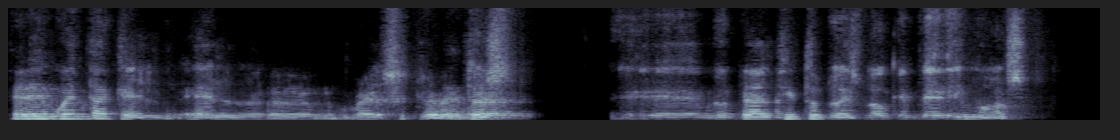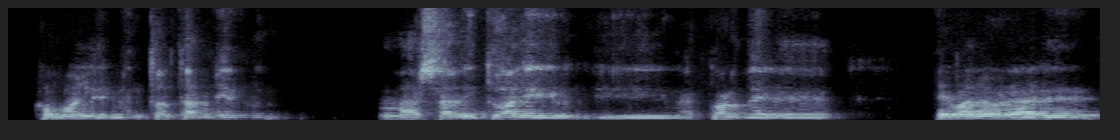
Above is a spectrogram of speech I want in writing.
Ten en cuenta que el, el, el suplemento es, eh, europeo al título es lo que pedimos como elemento también más habitual y, y mejor de, de, valorar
